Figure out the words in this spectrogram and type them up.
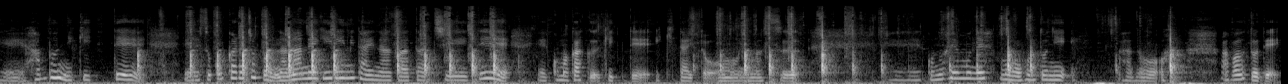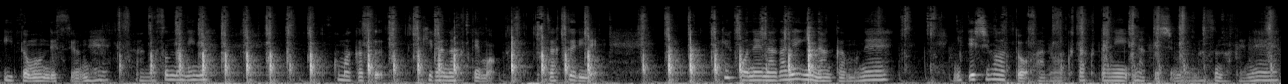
えー、半分に切って、えー、そこからちょっと斜め切りみたいな形で、えー、細かく切っていきたいと思います、えこの辺もねもう本当にあのアバウトでいいと思うんですよね。あのそんなにね細かく切らなくてもざっくりで。結構ね長ネギなんかもね煮てしまうとあのくたくたになってしまいますのでね。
